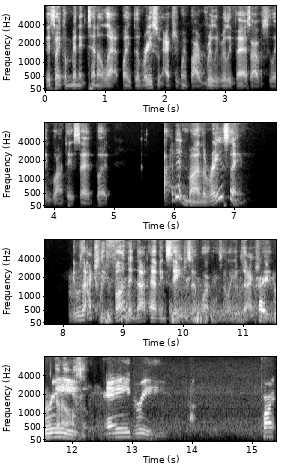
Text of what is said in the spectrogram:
it's like a minute ten a lap. Like the race actually went by really, really fast. Obviously, like Bonte said, but I didn't mind the racing. It was actually fun and not having stages at Watkins. Like it was actually of awesome. Agreed part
